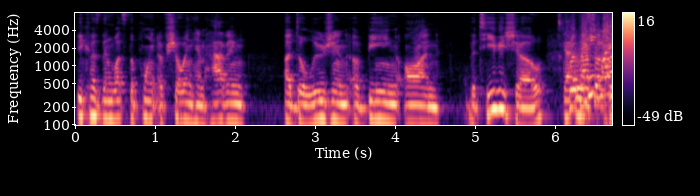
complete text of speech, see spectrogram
Because then what's the point of showing him having a delusion of being on the TV show? That But was- that's He wasn't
